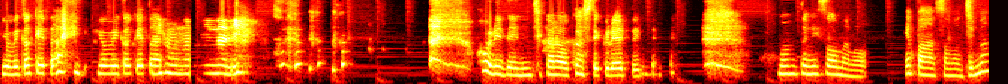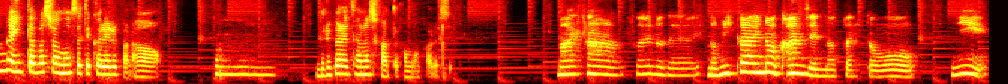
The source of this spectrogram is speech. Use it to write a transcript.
呼びかけたい 呼びかけたい日本のみんなに。ホリデーに力を貸してくれって言って。本当にそうなの。やっぱその自分が行った場所を載せてくれるから、うん。どれくらい楽しかったかもわかるし。前さ、そういうので、飲み会の幹事になった人を、に、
